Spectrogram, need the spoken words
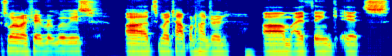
It's one of my favorite movies. Uh, it's my top 100. Um, I think it's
